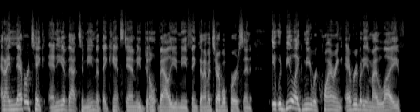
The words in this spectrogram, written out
And I never take any of that to mean that they can't stand me, don't value me, think that I'm a terrible person it would be like me requiring everybody in my life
